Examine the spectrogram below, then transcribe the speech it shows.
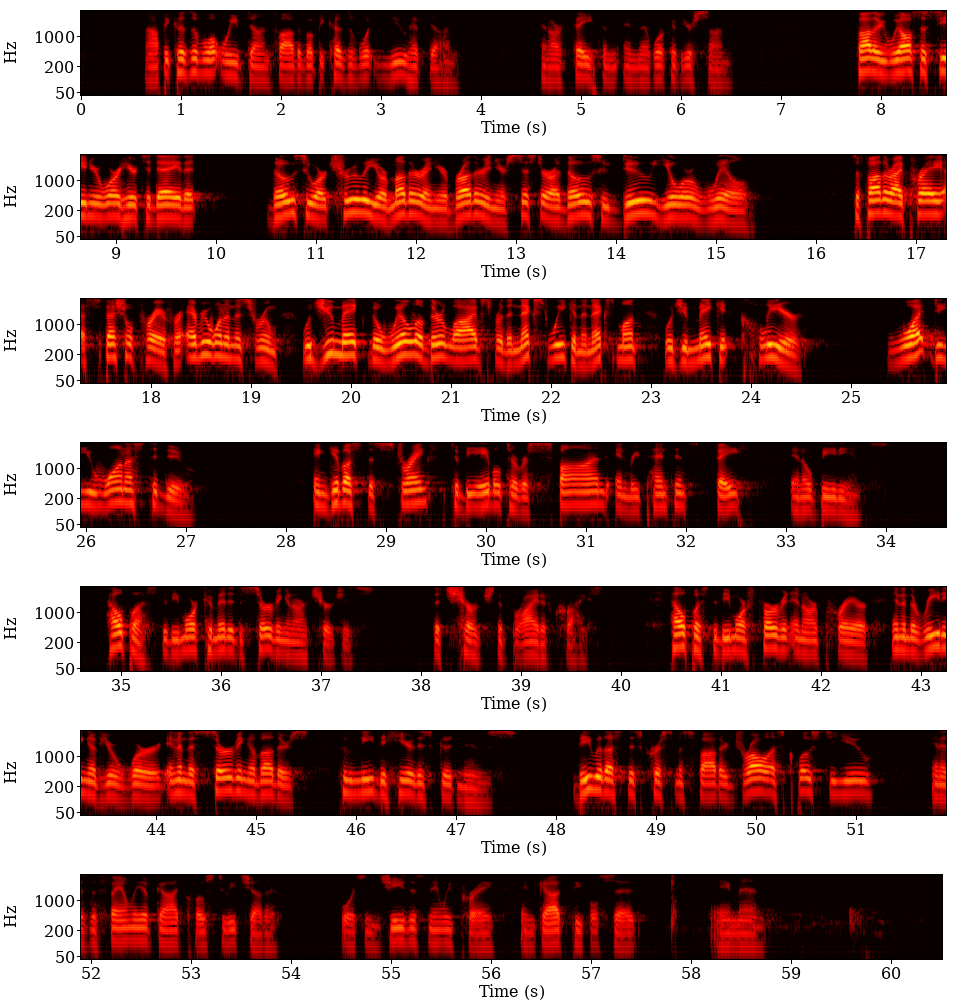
Not because of what we've done, Father, but because of what you have done and our faith in, in the work of your Son. Father, we also see in your word here today that those who are truly your mother and your brother and your sister are those who do your will. So, Father, I pray a special prayer for everyone in this room. Would you make the will of their lives for the next week and the next month, would you make it clear? What do you want us to do? And give us the strength to be able to respond in repentance, faith, and obedience. Help us to be more committed to serving in our churches, the church, the bride of Christ. Help us to be more fervent in our prayer and in the reading of your word and in the serving of others who need to hear this good news. Be with us this Christmas, Father. Draw us close to you and as the family of God close to each other. For it's in Jesus' name we pray. And God's people said, Amen.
